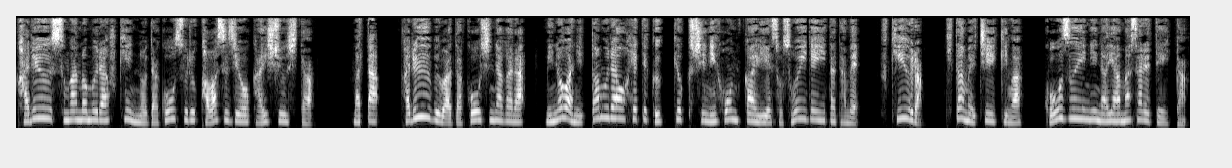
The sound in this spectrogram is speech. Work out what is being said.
下流菅野村付近の蛇行する川筋を改修した。また、下流部は蛇行しながら、美濃は新田村を経て屈曲し日本海へ注いでいたため、吹浦、北目地域が洪水に悩まされていた。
